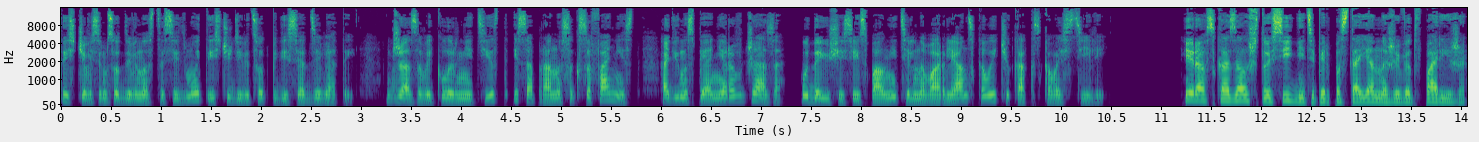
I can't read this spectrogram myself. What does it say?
1897-1959. Джазовый кларнетист и сопрано-саксофонист, один из пионеров джаза, выдающийся исполнитель новоорлеанского и чикагского стилей. Ираф сказал, что Сидни теперь постоянно живет в Париже.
